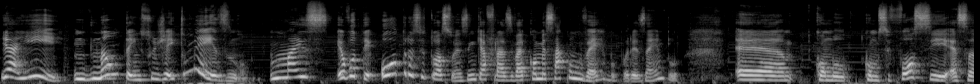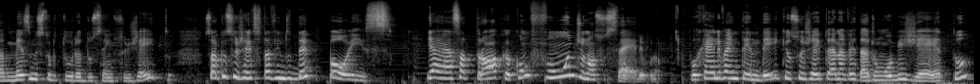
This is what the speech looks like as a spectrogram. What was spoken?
E aí, não tem sujeito mesmo. Mas eu vou ter outras situações em que a frase vai começar com um verbo, por exemplo, é, como, como se fosse essa mesma estrutura do sem sujeito, só que o sujeito está vindo depois. E aí essa troca confunde o nosso cérebro. Porque aí ele vai entender que o sujeito é, na verdade, um objeto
